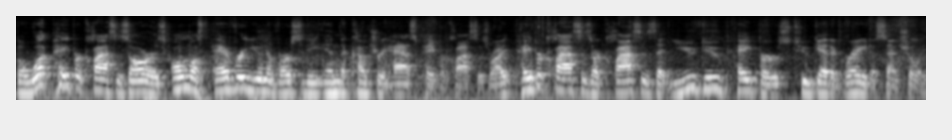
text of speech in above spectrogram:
But what paper classes are is almost every university in the country has paper classes, right? Paper classes are classes that you do papers to get a grade essentially.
